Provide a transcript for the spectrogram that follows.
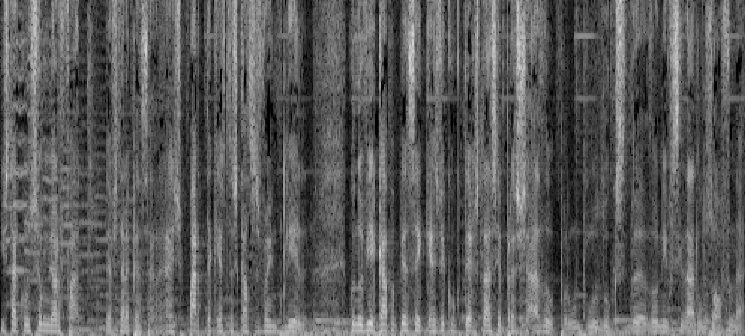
e está com o seu melhor fato. Deve estar a pensar, raiz, parte que estas calças vão encolher. Quando eu vi a capa pensei, queres ver que o Guterres está a ser prachado pelo, pelo Dux da, da Universidade Lusófona?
